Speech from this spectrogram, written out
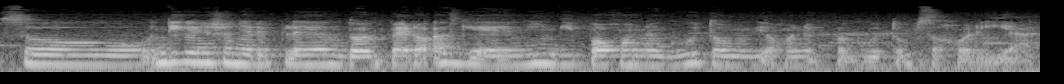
So, hindi ko na siya nireplyan doon. Pero again, hindi po ako nagutom. Hindi ako nagpagutom sa Korea.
